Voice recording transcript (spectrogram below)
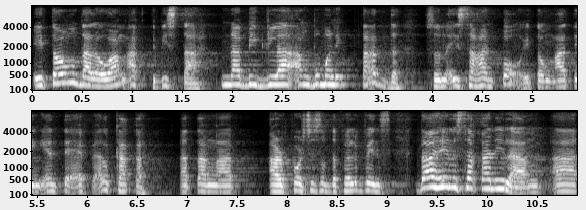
Itong dalawang aktivista na bigla ang bumaliktad. So naisahan po itong ating NTF-ELCAC at ang ah, Armed Forces of the Philippines dahil sa kanilang ah,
